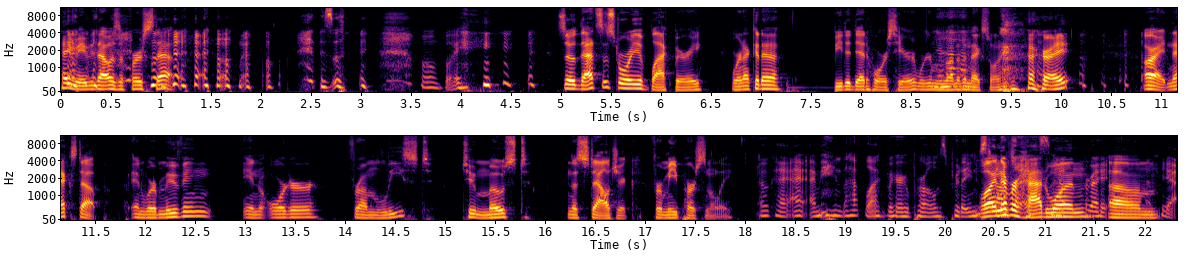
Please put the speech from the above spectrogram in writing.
hey, maybe that was a first step. I don't know. This is, oh boy. So that's the story of BlackBerry. We're not gonna beat a dead horse here. We're gonna move on to the next one. All right. All right. Next up, and we're moving in order from least to most nostalgic for me personally. okay, I, I mean that BlackBerry Pearl is pretty. Well, I never had one. right. Um, yeah.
